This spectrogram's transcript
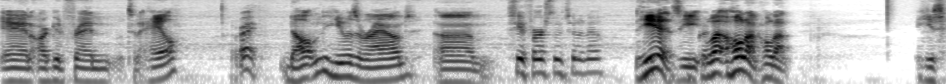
and our good friend Lieutenant Hale All right. Dalton, he was around. Um, Is he a first lieutenant now? he is. He Okay. well, hold on, hold on. He's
